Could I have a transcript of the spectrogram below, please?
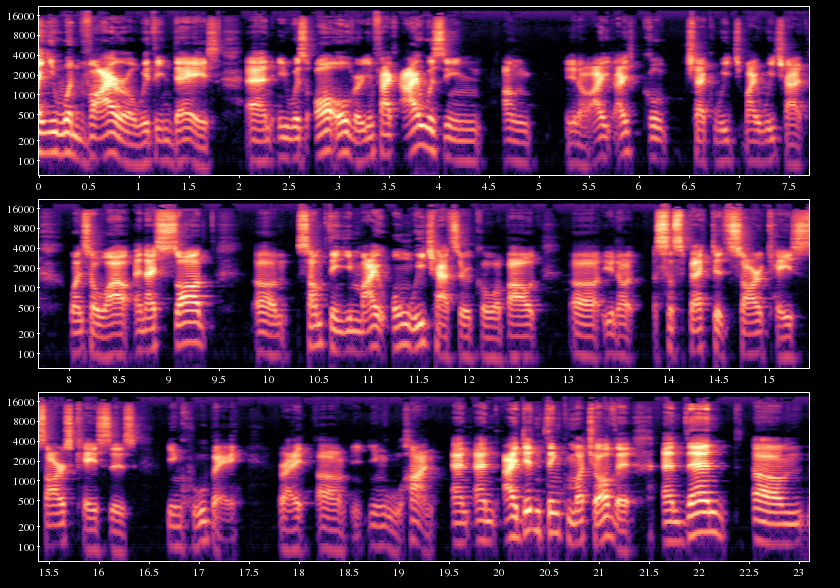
and it went viral within days, and it was all over. In fact, I was in on you know I I go check we, my WeChat once a while, and I saw um, something in my own WeChat circle about uh, you know suspected SARS case SARS cases in Hubei, right? Um, in Wuhan, and and I didn't think much of it, and then um,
